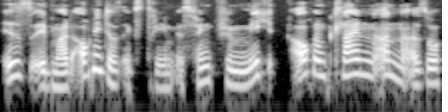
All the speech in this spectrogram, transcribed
ist es eben halt auch nicht das Extrem. Es fängt für mich auch im Kleinen an. Also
